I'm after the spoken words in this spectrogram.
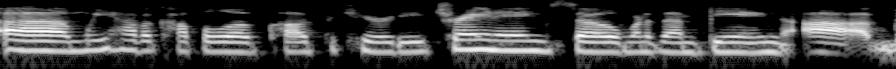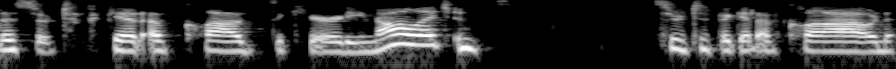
Um, we have a couple of cloud security trainings. So, one of them being um, the Certificate of Cloud Security Knowledge and Certificate of Cloud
